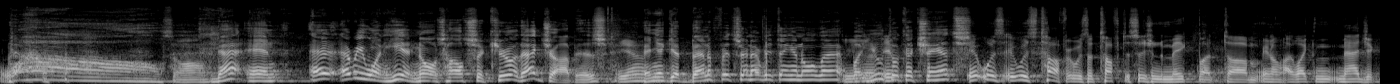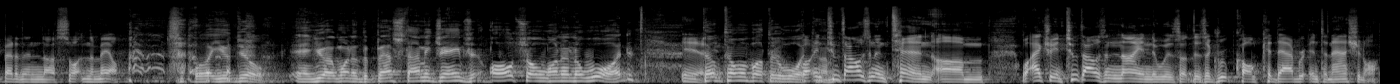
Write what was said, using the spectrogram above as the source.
Wow. So That and everyone here knows how secure that job is. Yeah. And you get benefits and everything and all that. But you it- took a chance. It was it was tough. It was a tough decision to make, but um, you know I like magic better than uh, sorting the mail. well, you do. And you are one of the best. Tommy James also won an award. Yeah. Tell, tell them about the award. well, in Tommy. 2010, um, well, actually in 2009, there was a, there's a group called Kidabra International,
